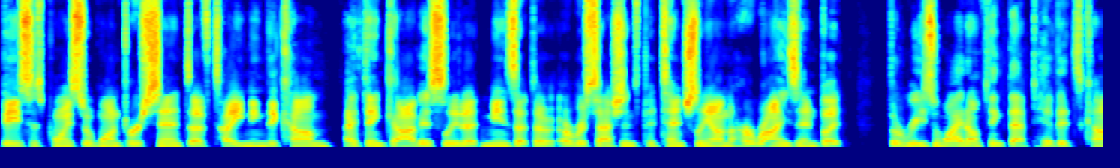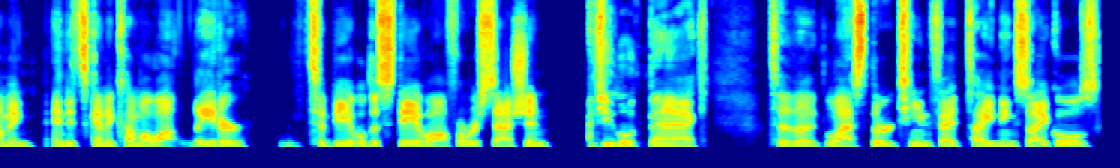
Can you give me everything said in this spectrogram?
basis points to 1% of tightening to come, I think obviously that means that the, a recession is potentially on the horizon. But the reason why I don't think that pivot's coming, and it's going to come a lot later to be able to stave off a recession, if you look back to the last 13 Fed tightening cycles,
